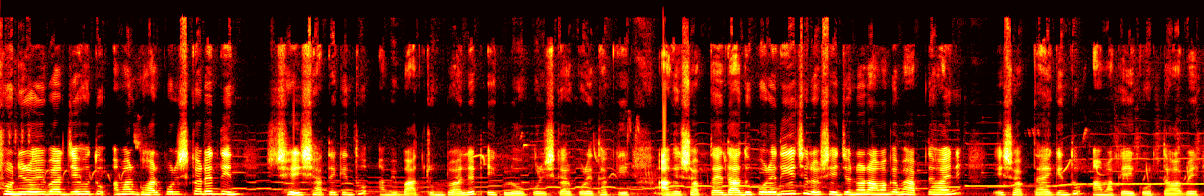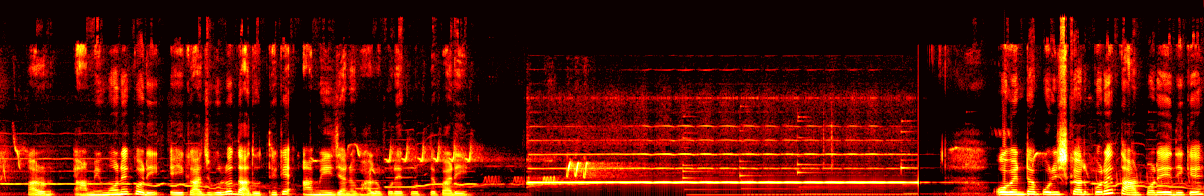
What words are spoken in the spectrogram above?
শনি, রবিবার যেহেতু আমার ঘর পরিষ্কারের দিন সেই সাথে কিন্তু আমি বাথরুম, টয়লেট এগুলোও পরিষ্কার করে থাকি। আগের সপ্তাহে দাদু করে দিয়েছিল, সেই জন্য আর আমাকে ভাবতে হয়নি। এই সপ্তাহে কিন্তু আমাকেই করতে হবে। কারণ আমি মনে করি এই কাজগুলো দাদুর থেকে আমিই যেন ভালো করে করতে পারি। ওভেনটা পরিষ্কার করে তারপরে এদিকে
